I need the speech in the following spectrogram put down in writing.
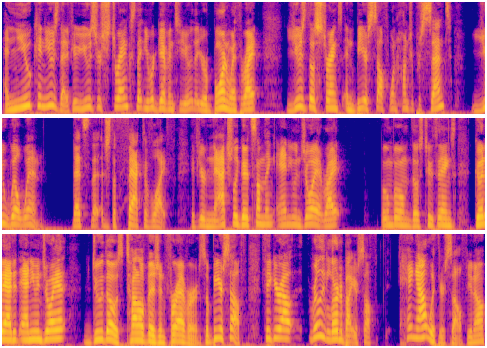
And you can use that. If you use your strengths that you were given to you, that you were born with, right? Use those strengths and be yourself 100%, you will win. That's the, just a fact of life. If you're naturally good at something and you enjoy it, right? Boom, boom, those two things. Good at it and you enjoy it, do those tunnel vision forever. So be yourself. Figure out, really learn about yourself. Hang out with yourself, you know?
